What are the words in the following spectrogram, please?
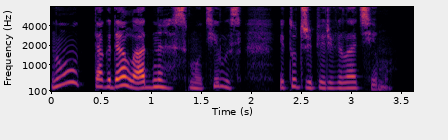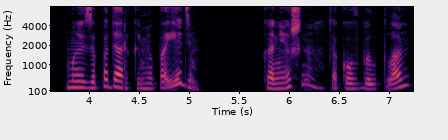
«Ну, тогда ладно», — смутилась и тут же перевела тему. «Мы за подарками поедем?» «Конечно, таков был план.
